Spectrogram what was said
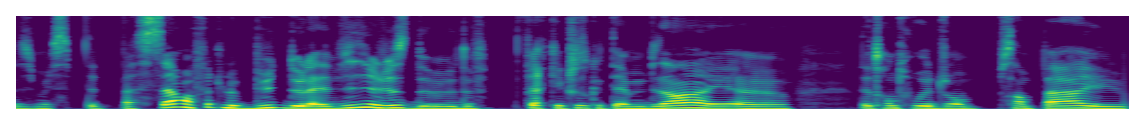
on dit mais c'est peut-être pas ça en fait le but de la vie, juste de, de faire quelque chose que tu aimes bien et euh, d'être entouré de gens sympas et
